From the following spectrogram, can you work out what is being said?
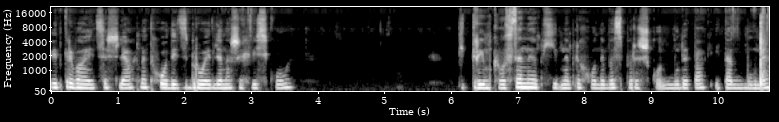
відкривається шлях, надходить зброя для наших військових. Підтримка, все необхідне приходить без перешкод. Буде так і так буде.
